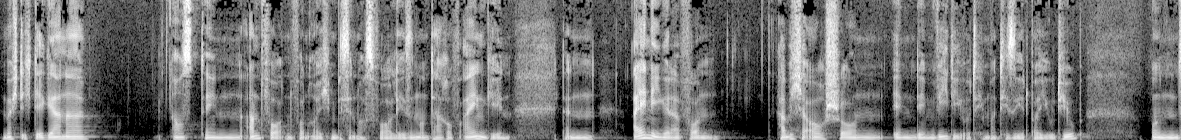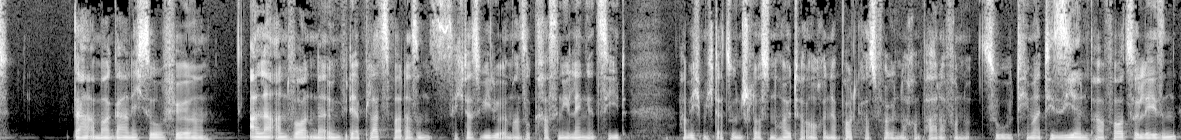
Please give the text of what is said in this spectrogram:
möchte ich dir gerne aus den Antworten von euch ein bisschen was vorlesen und darauf eingehen. Denn einige davon habe ich ja auch schon in dem Video thematisiert bei YouTube. Und da aber gar nicht so für alle Antworten da irgendwie der Platz war, dass uns sich das Video immer so krass in die Länge zieht, habe ich mich dazu entschlossen, heute auch in der Podcast-Folge noch ein paar davon zu thematisieren, ein paar vorzulesen.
